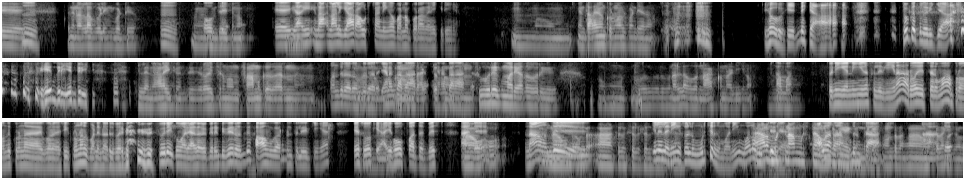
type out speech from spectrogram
கொஞ்சம் நல்லா bowling போட்டு ம். ம். ஜெயிக்கணும். ஏ, யா- நா- நாளைக்கு யார் அவுட்ஸ்டாண்டிங்கா பண்ண போறான்னு நினைக்கிறீங்க? ம், என் தலைவன் குருணால் பாண்டியா தான். யோ என்னையா? தூக்கத்துல இருக்கியா? ஏந்திரி ஏந்திரி. இல்ல நாளைக்கு வந்து ரோஹித் சர்மா ஃபார்முக்கு வருவாருன்னு வந்துருவாரு வந்துருவாரு. எனக்கும் அதான் ஆசை எனக்கும் அதான். ஆசை. சூரியகுமார் யாதவ் ஒரு ம், ஒரு ஒரு நல்ல ஒரு நாக்கு ஒன்று அடிக்கணும். ஆமா. ஸோ நீங்க நீங்க என்ன சொல்லிருக்கீங்கன்னா ரோஹித் சர்மா அப்புறம் வந்து குருணா குருணால் பாண்டியன் வருது பாருங்க. சூரியகுமார் யாதவ் ரெண்டு பேர் வந்து ஃபார்முக்கு வரணும்னு சொல்லியிருக்கீங்க. Yes okay I hope for the best and நான் வந்து சொல்லு சொல்லு இல்ல இல்ல நீங்க சொல்லிட்டு முடிச்சிருங்கம்மா. நீங்க முதல்ல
